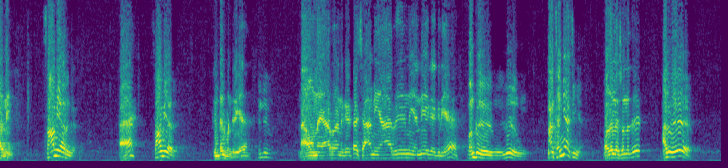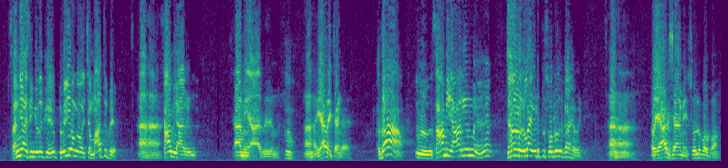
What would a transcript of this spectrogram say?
யார் நீ சாமியாருங்க சாமியாரு. கிண்டல் பண்றிய? நான் உன்னை யாருன்னு கேட்டா சாமி யாருன்னு என்னைய கேக்குறிய? வந்து இது நான் சன்னியாசிங்க. முதல்ல சொன்னது? அது சன்னியாசிங்களுக்கு பெரியவங்க வச்ச மாத்து பேர். சாமி யாருன்னு. சாமி யாருன்னு? ஏன் வச்சாங்க? அதான் சாமி யாருன்னு ஜனங்களுக்கெல்லாம் எடுத்து சொல்றதுக்காக வேண்டி. யாரு சாமி? சொல்லு பாப்போம்.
